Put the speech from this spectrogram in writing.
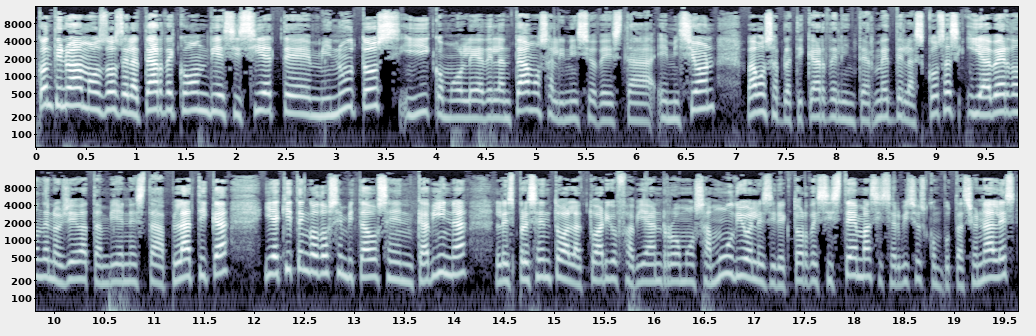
Continuamos dos de la tarde con 17 minutos y como le adelantamos al inicio de esta emisión, vamos a platicar del Internet de las Cosas y a ver dónde nos lleva también esta plática. Y aquí tengo dos invitados en cabina. Les presento al actuario Fabián Romo Zamudio, él es director de Sistemas y Servicios Computacionales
